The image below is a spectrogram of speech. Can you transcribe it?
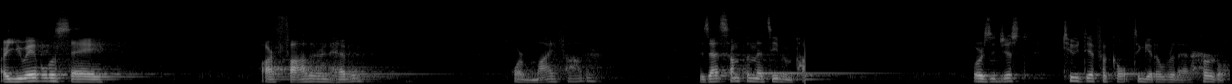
Are you able to say, Our Father in heaven? Or my Father? Is that something that's even possible? Or is it just too difficult to get over that hurdle?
